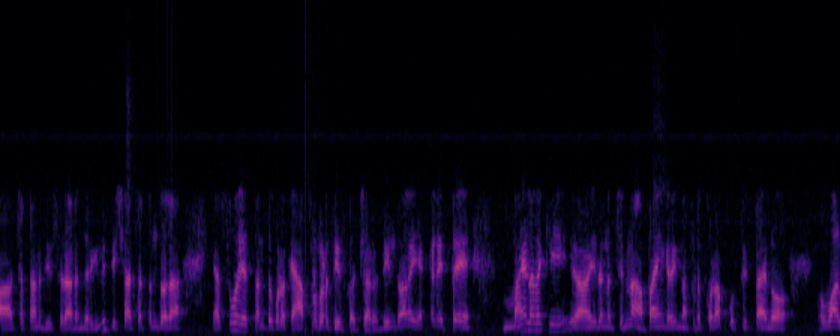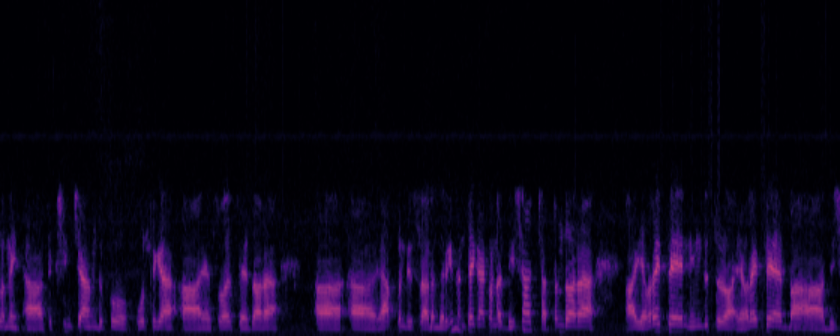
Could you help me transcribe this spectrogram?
ఆ, చట్టాన్ని తీసుకురావడం జరిగింది. దిశ చట్టం ద్వారా ఎస్ఓఎస్ అంటూ కూడా ఒక యాప్ను కూడా తీసుకొచ్చారు. దీని ద్వారా ఎక్కడైతే మహిళలకి ఏదైనా చిన్న అపాయం కలిగినప్పుడు కూడా పూర్తి స్థాయిలో వాళ్ళని శిక్షించేందుకు పూర్తిగా ఎస్ఓఎస్ ద్వారా యాప్ను తీసుకురావడం జరిగింది. అంతేకాకుండా దిశ చట్టం ద్వారా ఎవరైతే నిందితుడు ఎవరైతే బా- దిశ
